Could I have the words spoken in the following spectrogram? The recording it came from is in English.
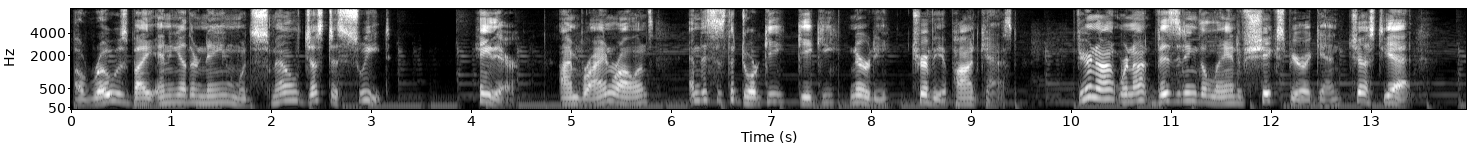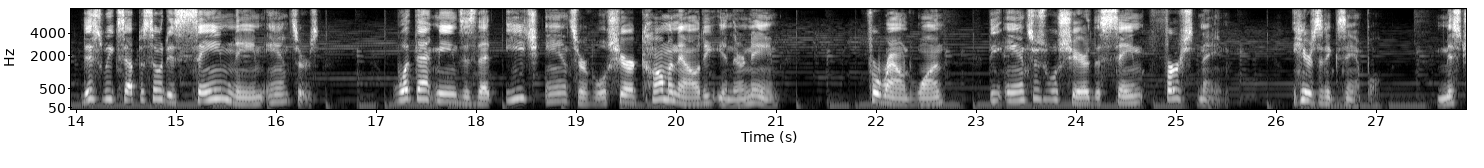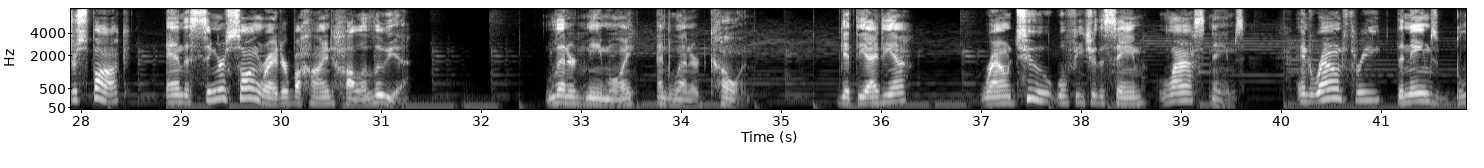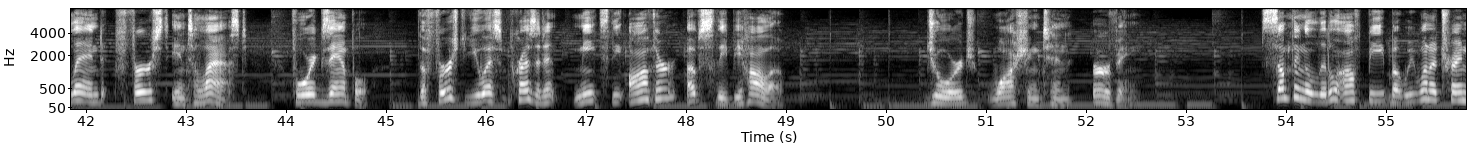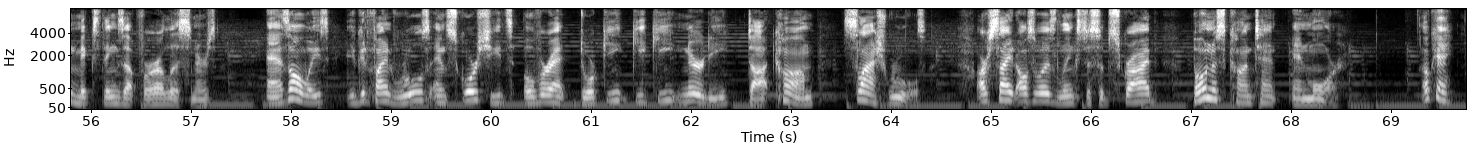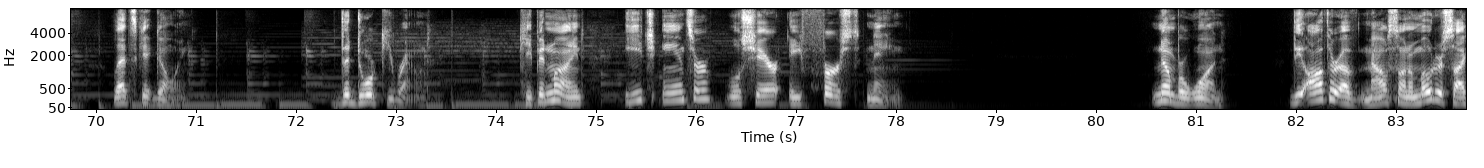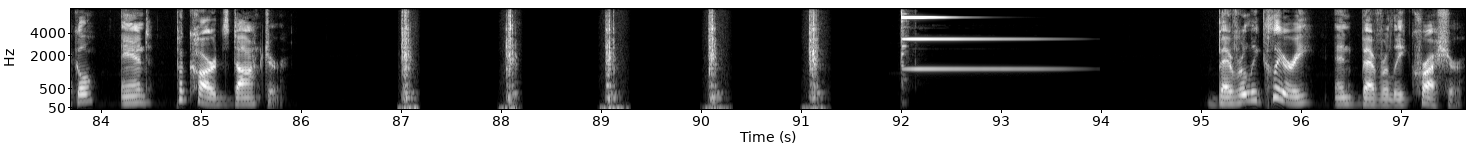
A rose by any other name would smell just as sweet. Hey there, I'm Brian Rollins, and this is the Dorky, Geeky, Nerdy Trivia Podcast. Fear not, we're not visiting the land of Shakespeare again just yet. This week's episode is Same Name Answers. What that means is that each answer will share a commonality in their name. For round one, the answers will share the same first name. Here's an example Mr. Spock and the singer songwriter behind Hallelujah Leonard Nimoy and Leonard Cohen. Get the idea? Round two will feature the same last names, and round three, the names blend first into last. For example, the first US president meets the author of Sleepy Hollow, George Washington Irving. Something a little offbeat, but we want to try and mix things up for our listeners. As always, you can find rules and score sheets over at dorkygeekynerdy.com slash rules. Our site also has links to subscribe, bonus content, and more. Okay, let's get going. The Dorky Round. Keep in mind, each answer will share a first name. Number 1. The author of Mouse on a Motorcycle and Picard's Doctor. Beverly Cleary and Beverly Crusher.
